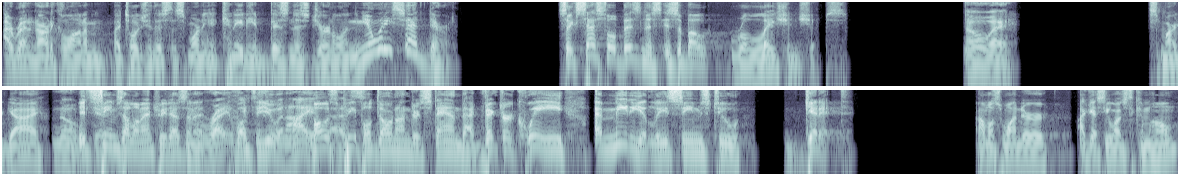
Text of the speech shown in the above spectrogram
I read an article on him. I told you this this morning at Canadian Business Journal. And you know what he said, Darren? Successful business is about relationships. No way. Smart guy. No It kidding. seems elementary, doesn't it? Right? Well, to you and I. it Most people don't understand that. Victor Cui immediately seems to get it. I almost wonder, I guess he wants to come home.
